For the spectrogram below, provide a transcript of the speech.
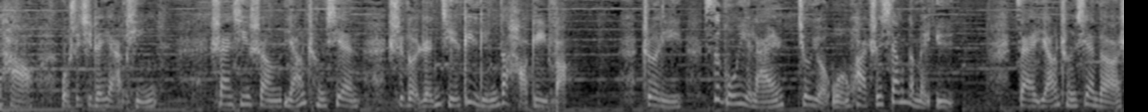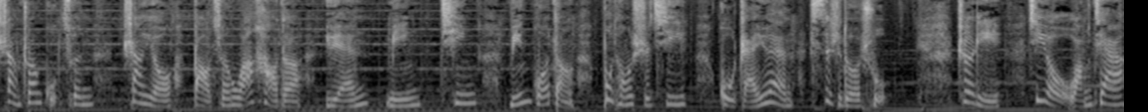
好，我是记者雅萍。山西省阳城县是个人杰地灵的好地方，这里自古以来就有文化之乡的美誉。在阳城县的上庄古村，尚有保存完好的元、明、清、民国等不同时期古宅院四十多处。这里既有王家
